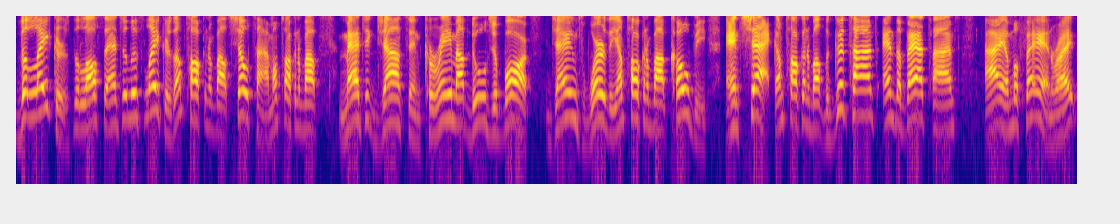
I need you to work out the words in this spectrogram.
the Lakers, the Los Angeles Lakers. I'm talking about Showtime. I'm talking about Magic Johnson, Kareem Abdul-Jabbar, James Worthy. I'm talking about Kobe and Shaq. I'm talking about the good times and the bad times. I am a fan, right?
